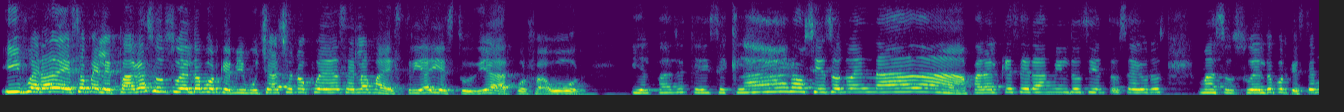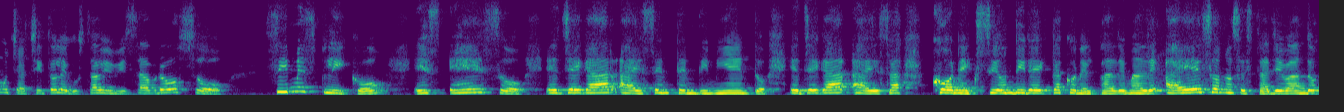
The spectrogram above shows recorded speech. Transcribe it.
Y fuera de eso, me le pagas un sueldo porque mi muchacho no puede hacer la maestría y estudiar, por favor. Y el padre te dice, claro, si eso no es nada, para el que serán 1.200 euros más su sueldo, porque a este muchachito le gusta vivir sabroso. Si me explico, es eso, es llegar a ese entendimiento, es llegar a esa conexión directa con el Padre Madre. A eso nos está llevando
